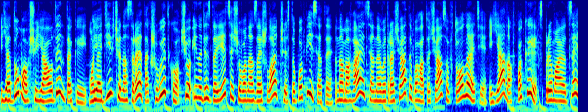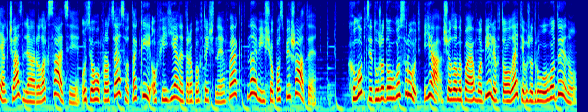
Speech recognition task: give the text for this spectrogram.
Я думав, що я один такий. Моя дівчина сре так швидко, що іноді здається, що вона зайшла чисто попісяти. Намагається не витрачати багато часу в туалеті. Я навпаки сприймаю це як час для релаксації. У цього процесу такий офігенний терапевтичний ефект. Навіщо поспішати? Хлопці дуже довго сруть. Я, що залипаю в мобілі в туалеті вже другу годину.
